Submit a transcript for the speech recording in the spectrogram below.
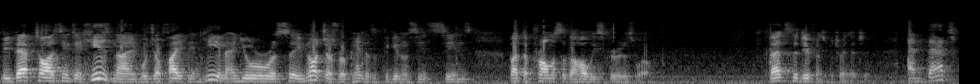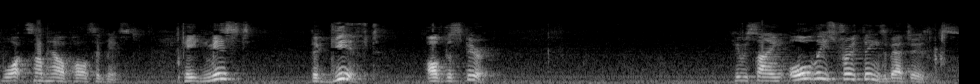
be baptized into his name, put your faith in him, and you will receive not just repentance and forgiveness of sins, but the promise of the Holy Spirit as well. That's the difference between the two. And that's what somehow Apollos had missed. He'd missed the gift of the Spirit. He was saying all these true things about Jesus,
